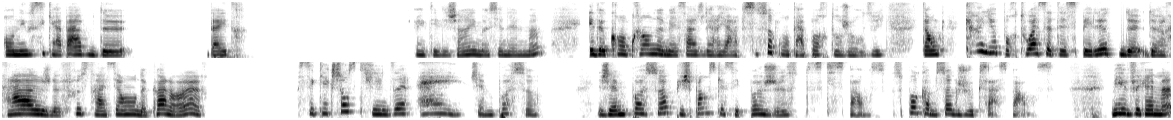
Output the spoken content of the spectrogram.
on est aussi capable d'être intelligent émotionnellement et de comprendre le message derrière. C'est ça qu'on t'apporte aujourd'hui. Donc, quand il y a pour toi cet aspect-là de, de, rage, de frustration, de colère, c'est quelque chose qui vient de dire Hey, j'aime pas ça. J'aime pas ça, puis je pense que c'est pas juste ce qui se passe. C'est pas comme ça que je veux que ça se passe. Mais vraiment,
